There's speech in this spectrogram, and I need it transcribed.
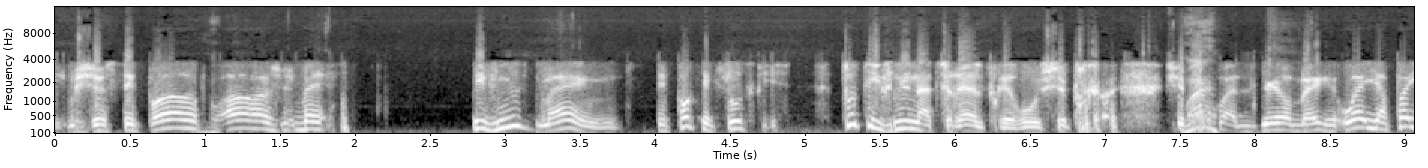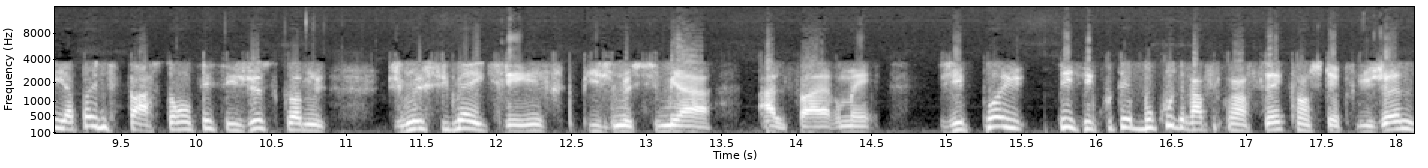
je sais pas. Je- ben, c'est venu de même. C'est pas quelque chose qui. Tout est venu naturel, frérot. Je sais pas, je sais pas quoi te dire. Ben, ouais, il y a pas, il y a pas une façon. Tu sais, c'est juste comme je me suis mis à écrire, puis je me suis mis à, à le faire. Mais j'ai pas eu. Tu j'écoutais beaucoup de rap français quand j'étais plus jeune,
